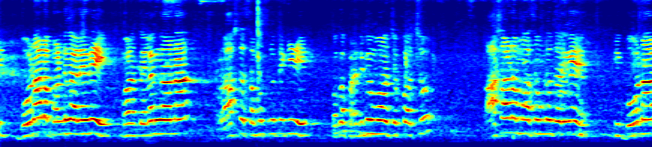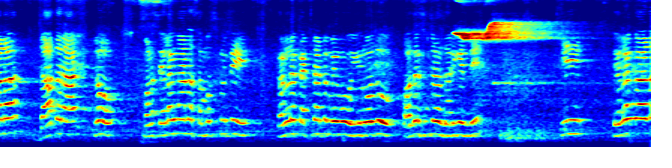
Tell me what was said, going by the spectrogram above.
ఈ బోనాల పండుగ అనేది మన తెలంగాణ రాష్ట్ర సంస్కృతికి ఒక ప్రతిబింబం అని చెప్పచ్చు. ఆషాఢ మాసంలో జరిగే ఈ బోనాల జాతరలో మన తెలంగాణ సంస్కృతి కళ్ళ కట్టినట్టు మేము ఈరోజు ప్రదర్శించడం జరిగింది. ఈ తెలంగాణ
